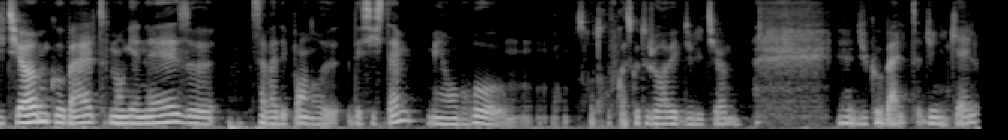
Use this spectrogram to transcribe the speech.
lithium, cobalt, manganèse, euh, ça va dépendre des systèmes, mais en gros, on se retrouve presque toujours avec du lithium, du cobalt, du nickel.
